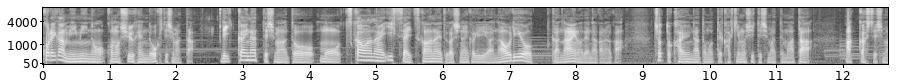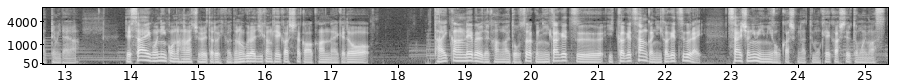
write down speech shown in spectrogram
これが耳のこの周辺で起きてしまった。で、一回なってしまうと、もう使わない、一切使わないとかしない限りは治りようがないので、なかなか。ちょっとかゆいなと思ってかきむしってしまって、また悪化してしまってみたいな。で、最後にこの話を触れた時からどのぐらい時間経過したかわかんないけど、体感レベルで考えるとおそらく2ヶ月、1ヶ月半か2ヶ月ぐらい最初に耳がおかしくなってもう経過してると思います。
